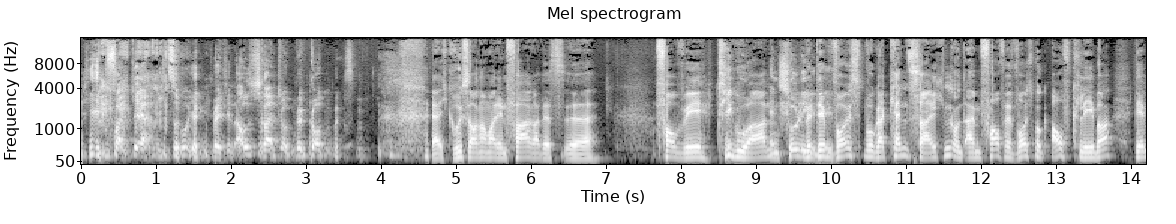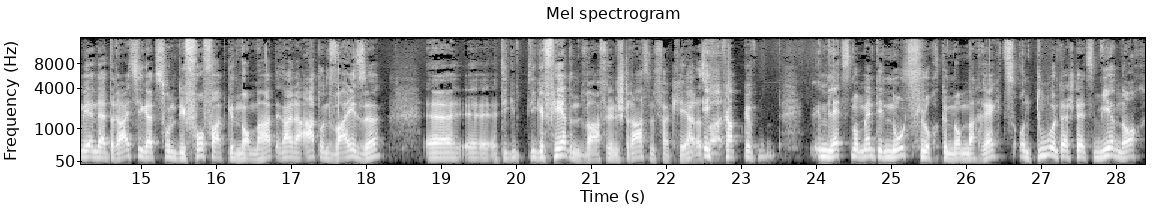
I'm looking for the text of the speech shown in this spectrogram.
im Verkehr nicht zu irgendwelchen Ausschreitungen gekommen ist. Ja, ich grüße auch nochmal den Fahrer des VW Tiguan mit dem Wolfsburger Kennzeichen und einem VfL Wolfsburg Aufkleber, der mir in der 30er Zone die Vorfahrt genommen hat, in einer Art und Weise, äh, äh die, die gefährdend war für den Straßenverkehr. Ja, ich habe im letzten Moment die Notflucht genommen nach rechts und du unterstellst mir noch,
